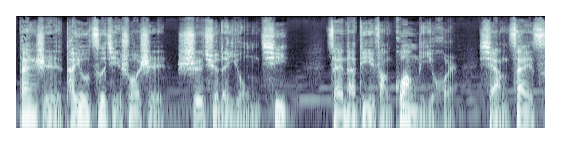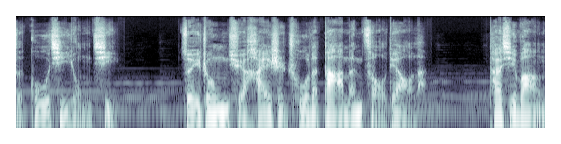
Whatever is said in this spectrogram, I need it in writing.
但是他又自己说是失去了勇气，在那地方逛了一会儿，想再次鼓起勇气，最终却还是出了大门走掉了。他希望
